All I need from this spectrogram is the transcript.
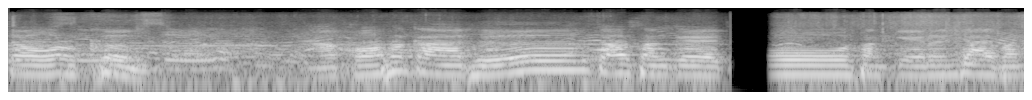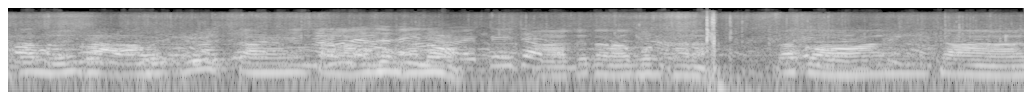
เจ้าเครื่องอ่าขอประกาศถึงเจ้าสังแกโอสังเกนั้นใหญ่มันก็เหมือนข่าวเอ๊ะจังตลาดบุญขนาดอ่าจะตลาดบุญขนาดแล้วก่อนการ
